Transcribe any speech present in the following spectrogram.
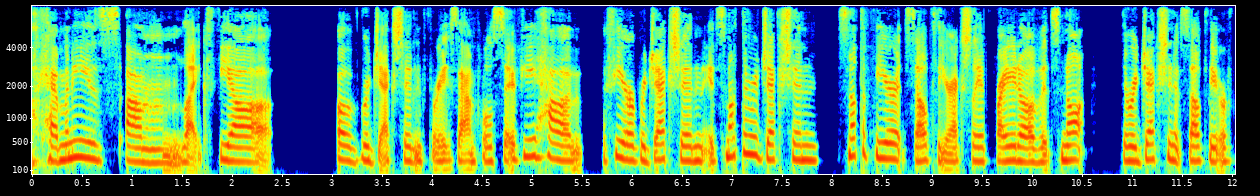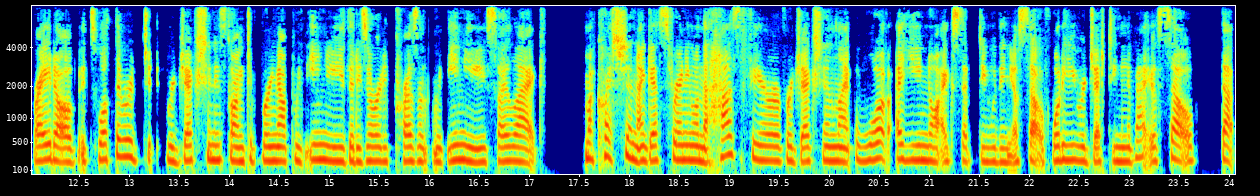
okay, how many is um like fear of rejection, for example. So if you have a fear of rejection, it's not the rejection, it's not the fear itself that you're actually afraid of. It's not the rejection itself that you're afraid of. It's what the re- rejection is going to bring up within you that is already present within you. So like my question, I guess, for anyone that has fear of rejection, like what are you not accepting within yourself? What are you rejecting about yourself? That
